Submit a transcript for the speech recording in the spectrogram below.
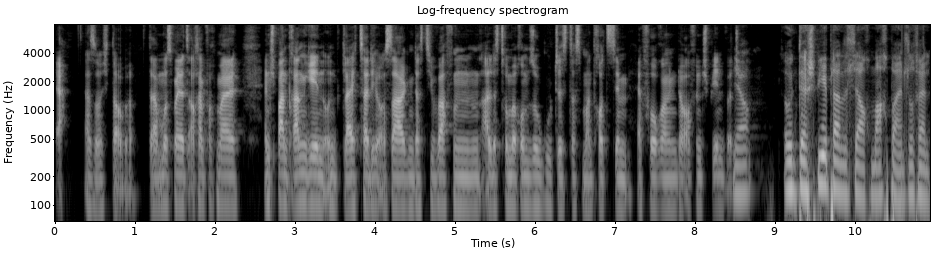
ja, also ich glaube, da muss man jetzt auch einfach mal entspannt rangehen und gleichzeitig auch sagen, dass die Waffen, alles drumherum so gut ist, dass man trotzdem hervorragende Offense spielen wird. Ja. Und der Spielplan ist ja auch machbar. Insofern,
